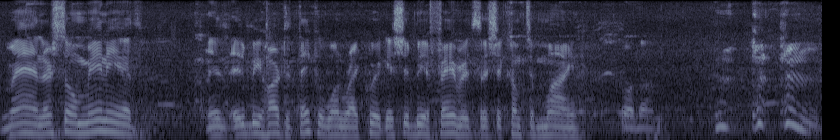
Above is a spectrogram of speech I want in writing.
Man, there's so many. It, it, it'd be hard to think of one right quick. It should be a favorite, so it should come to mind. Hold on.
